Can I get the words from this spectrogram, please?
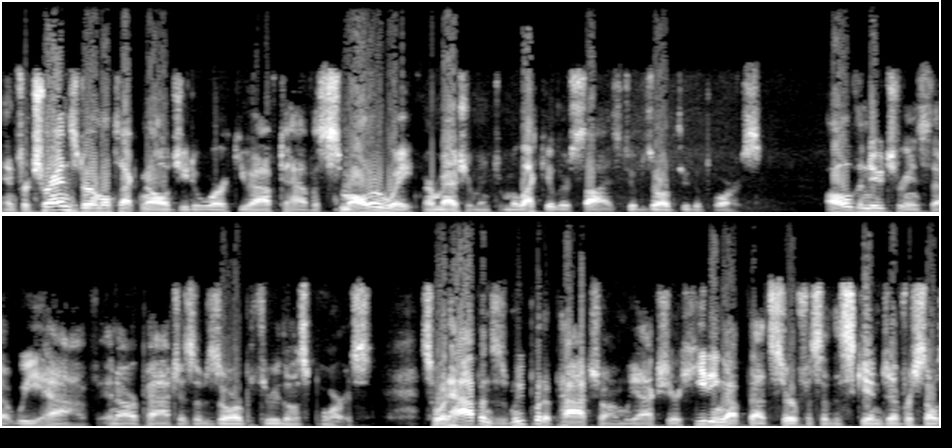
And for transdermal technology to work, you have to have a smaller weight or measurement or molecular size to absorb through the pores. All of the nutrients that we have in our patches absorb through those pores. So what happens is when we put a patch on, we actually are heating up that surface of the skin ever so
